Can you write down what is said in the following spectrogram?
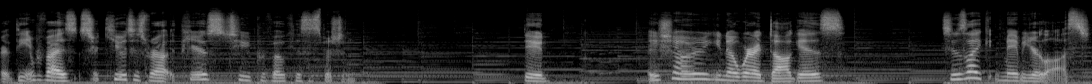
the improvised circuitous route appears to provoke his suspicion. Dude, are you sure you know where a dog is? Seems like maybe you're lost.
